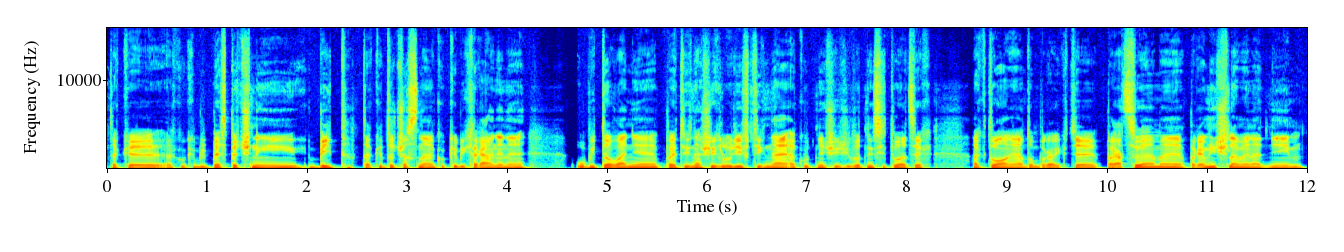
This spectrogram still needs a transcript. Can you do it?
také ako keby bezpečný byt, také dočasné ako keby chránené ubytovanie pre tých našich ľudí v tých najakutnejších životných situáciách. Aktuálne na tom projekte pracujeme, premýšľame nad ním,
